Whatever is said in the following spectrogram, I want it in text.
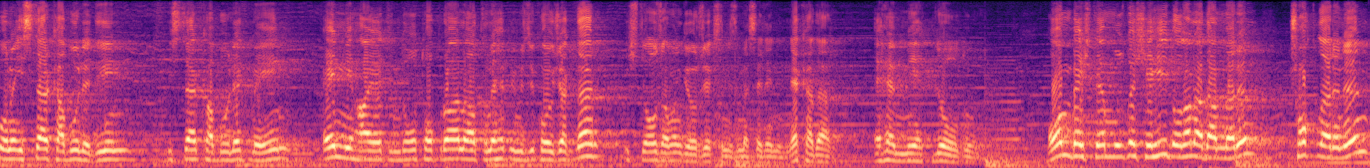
Bunu ister kabul edin, ister kabul etmeyin. En nihayetinde o toprağın altına hepimizi koyacaklar. İşte o zaman göreceksiniz meselenin ne kadar ehemmiyetli olduğunu. 15 Temmuz'da şehit olan adamların çoklarının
